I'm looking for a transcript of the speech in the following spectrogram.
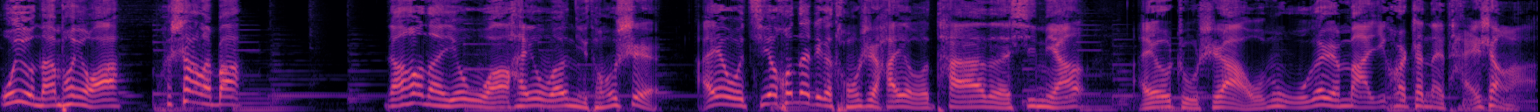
我有男朋友啊，快上来吧。”然后呢，有我，还有我女同事，还有结婚的这个同事，还有他的新娘，还有主持啊，我们五个人嘛一块站在台上啊，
